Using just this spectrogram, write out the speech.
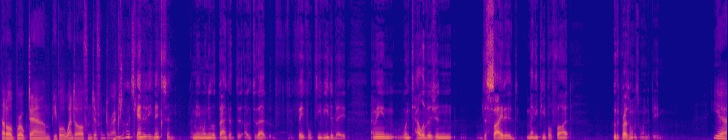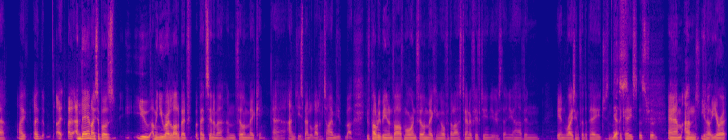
that all broke down. People went off in different directions. Kennedy Nixon. I mean, when you look back at the, uh, to that fateful TV debate, I mean, when television decided, many people thought who the president was going to be. Yeah, I, I, I, and then I suppose you. I mean, you write a lot about about cinema and filmmaking, uh, and you spend a lot of time. You've uh, you've probably been involved more in filmmaking over the last ten or fifteen years than you have in in writing for the page. Isn't that yes, the case? that's true. Um, and you know, you're a,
